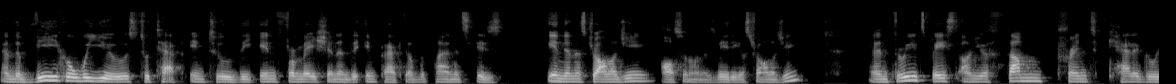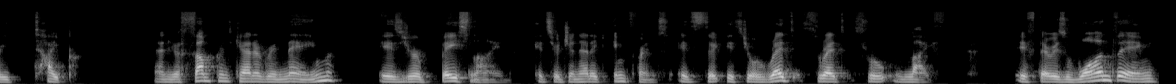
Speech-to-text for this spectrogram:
And the vehicle we use to tap into the information and the impact of the planets is Indian astrology, also known as Vedic astrology. And three, it's based on your thumbprint category type. And your thumbprint category name is your baseline. It's your genetic imprint. It's the, it's your red thread through life. If there is one thing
